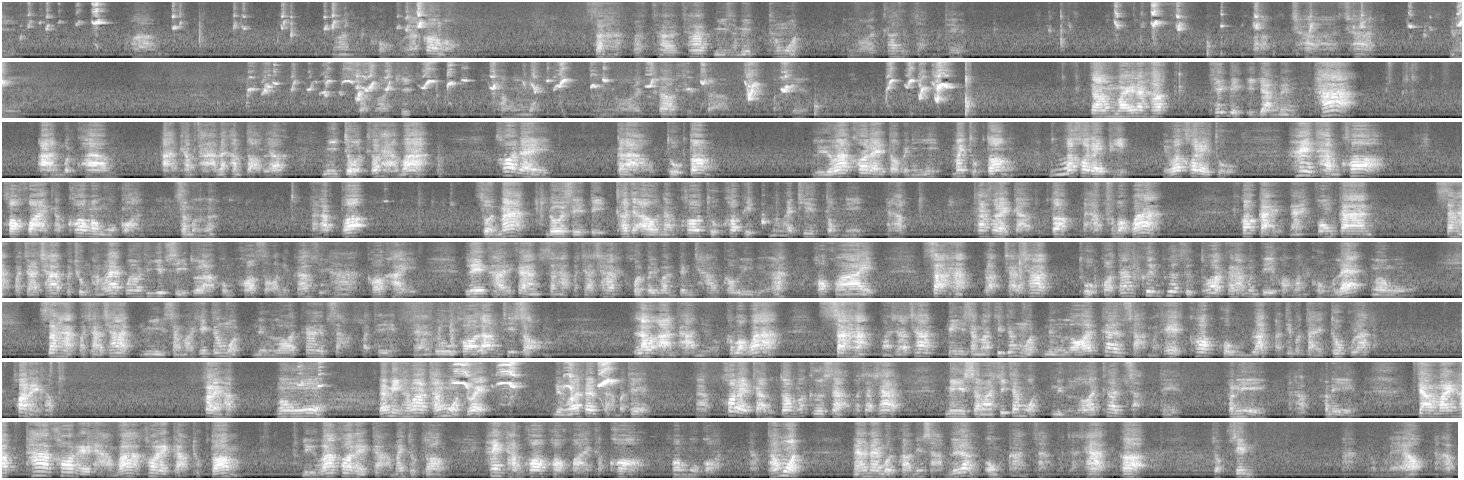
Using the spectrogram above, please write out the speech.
ความมั่นคงและก็งง สหประชาชาติมีสมิตทั้งหมด 193 ประเทศ ประชาชาติมีสมาชิกทั้งหมด 193 ประเทศจำไว้นะครับ เทคนิคอีกอย่างหนึ่ง ถ้าอ่านบทความอ่านคำถามและคำตอบแล้ว มีโจทย์เขาถามว่า ข้อใด กล่าวถูกต้อง หรือว่าข้อใดต่อไปนี้ไม่ถูกต้อง หรือว่าข้อใดผิด หรือว่าข้อใดถูก ให้ทำข้อคอควายกับข้ององูก่อนเสมอนะครับ เพราะส่วนมากโดยสถิติเขาจะเอานำข้อถูกข้อผิดมาไว้ที่ตรงนี้นะครับ ถ้าข้อใดกล่าวถูกต้องนะครับเขาบอกว่ากอไก่นะองค์การสหประชาชาติประชุมครั้งแรกเมื่อวันที่ 24 ตุลาคม คศ 1945 ขอไข่ เลขาธิการสหประชาชาติคนปัจจุบันเป็นชาวเกาหลีเหนือคอควาย สหประชาชาติถูกก่อตั้งขึ้นเพื่อสืบทอดคณะมนตรีความมั่นคงและงองูสหประชาชาติมีสมาชิกทั้งหมด 193 ประเทศนะดูคอลัมน์ที่ 2 เราอ่านผ่านอยู่ เขาบอกว่า สหประชาชาติมีสมาชิกทั้งหมด 193 ประเทศ ครอบคลุมรัฐอธิปไตยทุกรัฐ ข้อไหนครับ ข้อไหนครับงองูและมีคำว่าทั้งหมดด้วย 193ประเทศนะครับข้อใดกล่าวถูกต้องก็คือสหประชาชาติ มีสมาชิกทั้งหมด193ประเทศ เท่านี้เองนะครับเท่านี้เองจำไว้ครับถ้าข้อใดถามว่าข้อใดกล่าวถูกต้อง หรือว่าข้อใดกล่าวไม่ถูกต้อง ให้ทำข้อคอควายกับข้ององูก่อนนะครับทั้งหมดนะในบทความที่ 3 เรื่ององค์การสหประชาชาติก็จบสิ้นลงแล้วนะครับ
